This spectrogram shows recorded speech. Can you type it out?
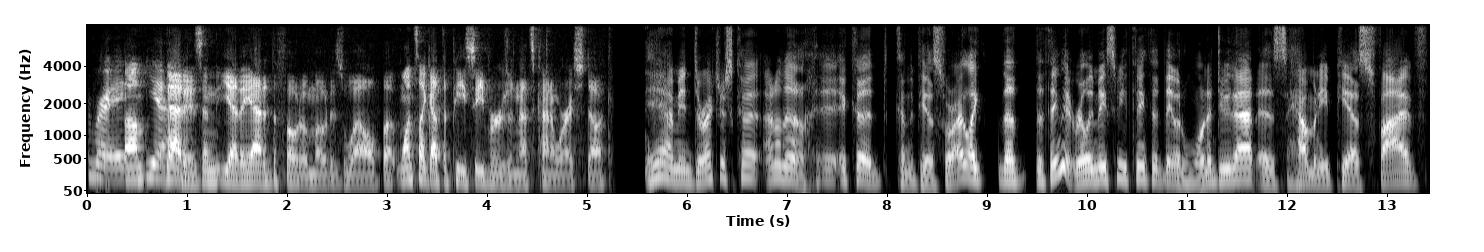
Right. um, yeah. That is. And yeah, they added the photo mode as well. But once I got the PC version, that's kind of where I stuck. Yeah, I mean, director's cut. I don't know. It, it could come to PS4. I like the the thing that really makes me think that they would want to do that is how many PS5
